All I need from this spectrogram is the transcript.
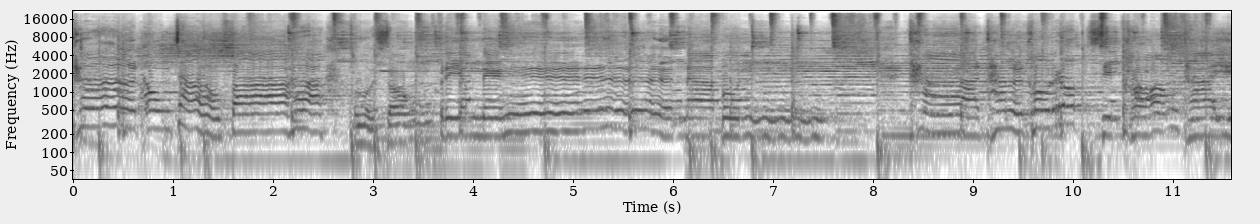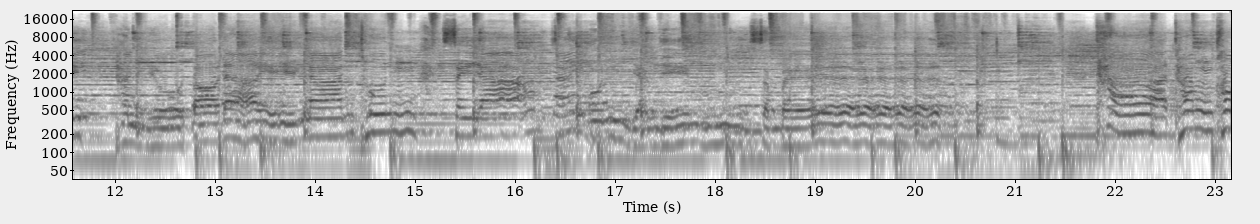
เทิดองค์เจ้าฟ้า ผู้ทรงเปรียมเนื้อนาบุญ ถ้าท่านเคารพสิทธิของไทย ท่านอยู่ต่อได้อีกนานทุน สยามใจบุญยังยิ้มเสมอ ถ้าท่านเคา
